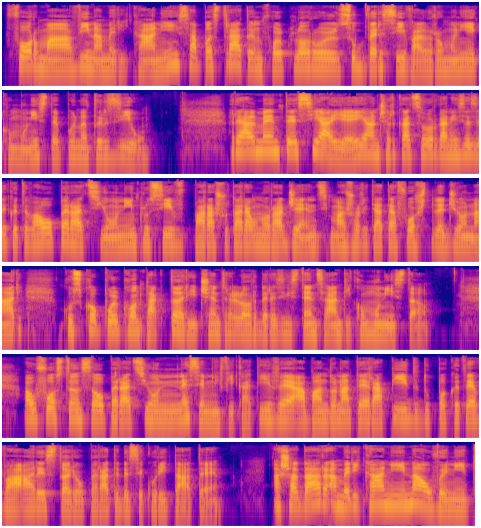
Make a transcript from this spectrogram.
Forma vin americanii s-a păstrat în folclorul subversiv al României comuniste până târziu. Realmente, CIA a încercat să organizeze câteva operațiuni, inclusiv parașutarea unor agenți, majoritatea foști legionari, cu scopul contactării centrelor de rezistență anticomunistă. Au fost însă operațiuni nesemnificative, abandonate rapid după câteva arestări operate de securitate. Așadar, americanii n-au venit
